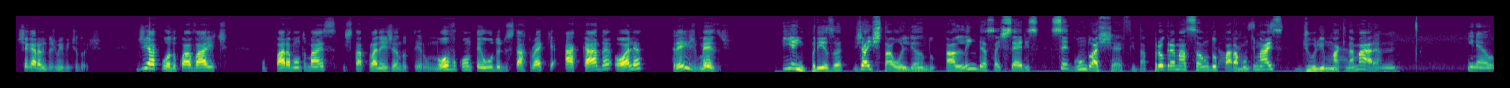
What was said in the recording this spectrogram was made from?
chegarão em 2022. De acordo com a Variety, o Paramount Mais está planejando ter um novo conteúdo de Star Trek a cada, olha, três meses. E a empresa já está olhando além dessas séries, segundo a chefe da programação do Paramount Mais, Julie McNamara. Uh,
